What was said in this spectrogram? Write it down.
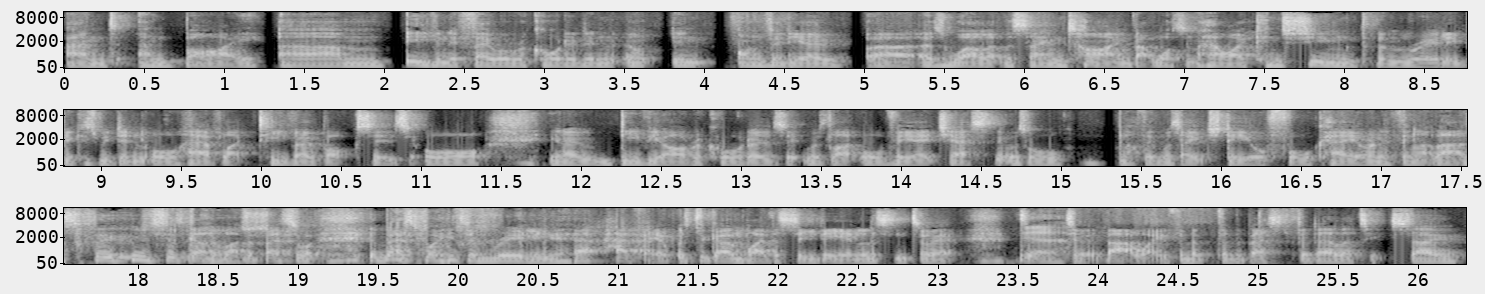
and, and buy, um, even if they were recorded in, in, on video, uh, as well at the same time. That wasn't how I consumed them really because we didn't all have like TiVo boxes or, you know, DVR recorders. It was like all VHS and it was all, nothing was HD or 4K or anything like that. So it was just kind of like the best way, the best way to really have it was to go and buy the CD and listen to it to, yeah. to it that way for the for the best fidelity. So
